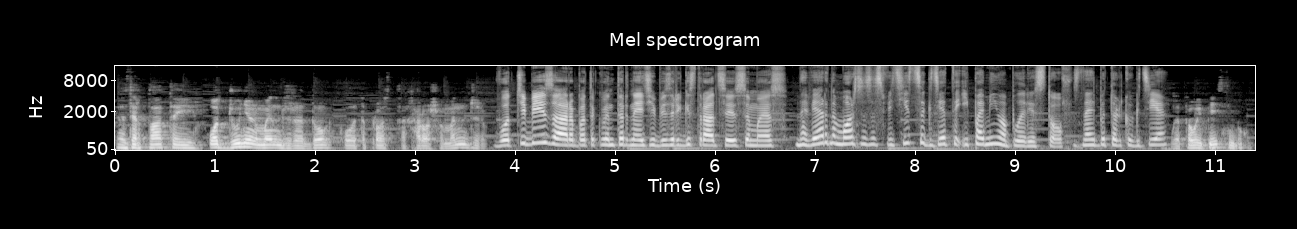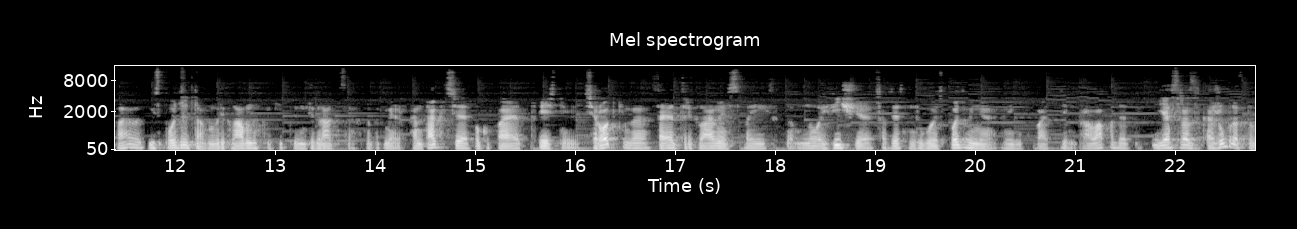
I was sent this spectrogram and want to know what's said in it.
с зарплатой от джуниор-менеджера до какого-то просто хорошего менеджера. Вот тебе и заработок в интернете без регистрации смс. Наверное, можно за засветиться где-то и помимо плейлистов. Знать бы только где. Готовые песни покупают, используют там в рекламных каких-то интеграциях. Например, ВКонтакте покупает песни Сироткина, ставят в рекламе своих там, новой фичи, соответственно, другое использование, они покупают отдельно права под это. Я сразу скажу просто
